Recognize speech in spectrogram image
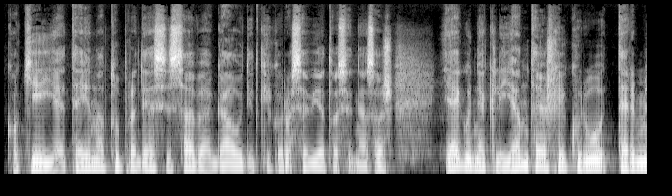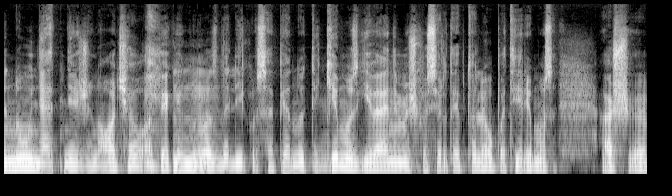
kokie jie ateina, tu pradėsi save gaudyti kai kuriuose vietose, nes aš, jeigu ne klientai, aš kai kurių terminų net nežinočiau apie kai kuriuos Mm. dalykus, apie nutikimus gyvenimiškus ir taip toliau, patyrimus. Aš e,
